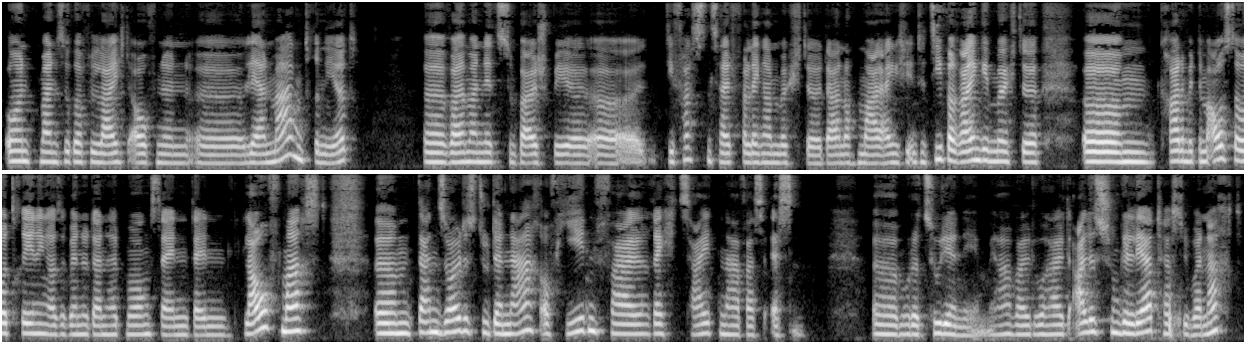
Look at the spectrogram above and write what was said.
und man sogar vielleicht auf einen äh, leeren Magen trainiert, äh, weil man jetzt zum Beispiel äh, die Fastenzeit verlängern möchte, da nochmal eigentlich intensiver reingehen möchte, ähm, gerade mit einem Ausdauertraining, also wenn du dann halt morgens deinen deinen Lauf machst, ähm, dann solltest du danach auf jeden Fall recht zeitnah was essen ähm, oder zu dir nehmen, ja, weil du halt alles schon gelehrt hast über Nacht,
